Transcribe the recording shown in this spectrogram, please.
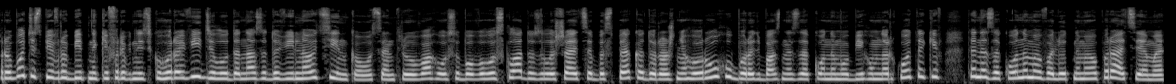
Роботі співробітників Рибницького райвідділу дана задовільна оцінка. У центрі уваги особового складу залишається безпека дорожнього руху, боротьба з незаконним обігом наркотиків та незаконними валютними операціями.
